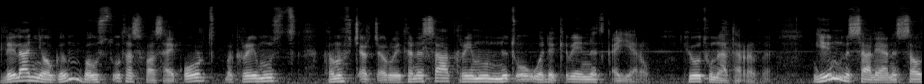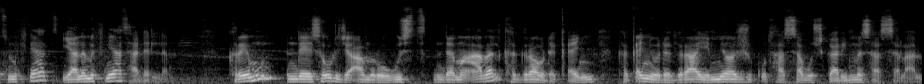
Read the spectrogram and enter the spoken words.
ሌላኛው ግን በውስጡ ተስፋ ሳይቆርጥ በክሬም ውስጥ ከመፍጨርጨሩ የተነሳ ክሬሙን ንጦ ወደ ቅቤነት ቀየረው፣ ህይወቱን አተረፈ። ይህን ምሳሌ ያነሳሁት ምክንያት ያለ ምክንያት አይደለም። ክሬሙን እንደ የሰው ልጅ አእምሮ ውስጥ እንደ ማዕበል ከግራ ወደ ቀኝ ከቀኝ ወደ ግራ የሚያዋዥቁት ሀሳቦች ጋር ይመሳሰላሉ።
